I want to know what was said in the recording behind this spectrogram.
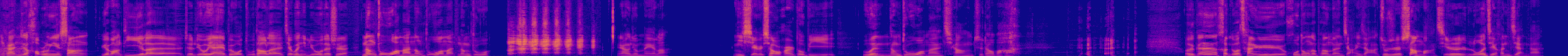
你看，你这好不容易上月榜第一了，这留言也被我读到了。结果你留的是能读我吗？能读我吗？能读，然后就没了。你写个笑话都比问能读我吗强，知道吧？我就跟很多参与互动的朋友们讲一讲，就是上榜其实逻辑很简单，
